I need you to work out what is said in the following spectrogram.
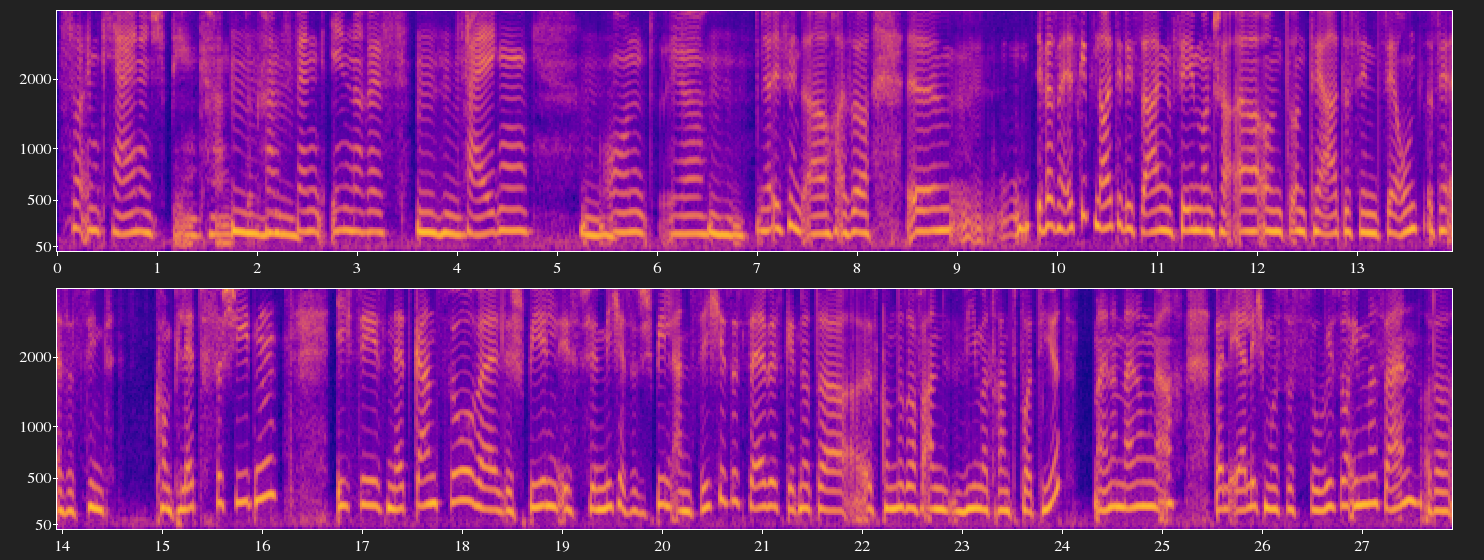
so im Kleinen spielen kannst. Mhm. Du kannst dein Inneres mhm. zeigen Mhm. Und ja. Mhm. Ja, ich finde auch. Also ähm, ich weiß nicht, es gibt Leute, die sagen, Film und, Scha äh, und, und Theater sind sehr also sind komplett verschieden. Ich sehe es nicht ganz so, weil das Spielen ist für mich, also das Spielen an sich ist dasselbe. Es geht nur da, es kommt nur darauf an, wie man transportiert meiner Meinung nach, weil ehrlich muss das sowieso immer sein oder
